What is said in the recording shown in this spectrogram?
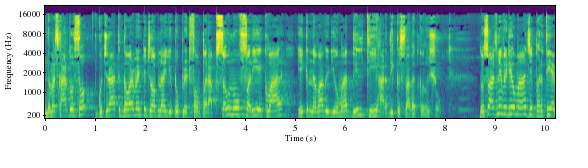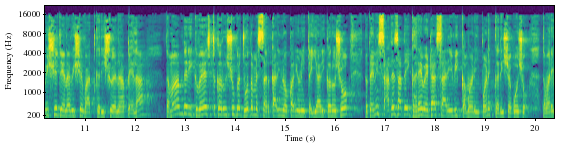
નમસ્કાર દોસ્તો, ગુજરાત ગવર્મેન્ટ જોબના યુટ્યુબ પ્લેટફોર્મ પર આપ સૌનું ફરી એકવાર એક નવા વિડીયોમાં દિલથી હાર્દિક સ્વાગત કરું છું. દોસ્તો, આજની વિડીયોમાં જે ભરતી આવી છે તેના વિશે વાત કરીશું. એના પહેલા તમામને રિક્વેસ્ટ કરું છું કે જો તમે સરકારી નોકરીઓની તૈયારી કરો છો, તો તેની સાથે સાથે ઘરે બેઠા સારી એવી કમાણી પણ કરી શકો છો. તમારે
